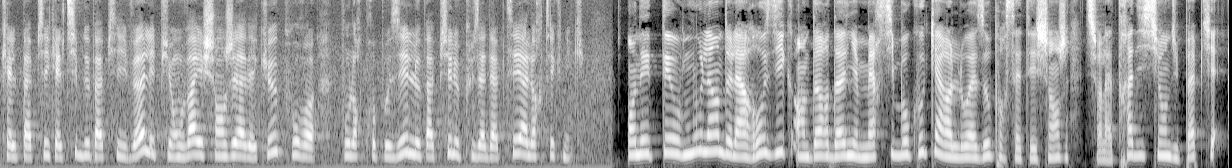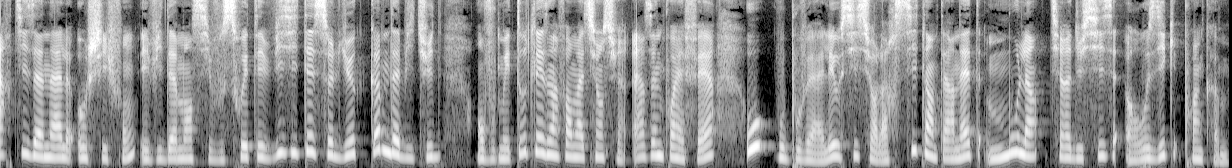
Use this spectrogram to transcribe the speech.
quel papier, quel type de papier ils veulent, et puis on va échanger avec eux pour, pour leur proposer le papier le plus adapté à leur technique. On était au Moulin de la Rosique en Dordogne. Merci beaucoup Carole Loiseau pour cet échange sur la tradition du papier artisanal au chiffon. Évidemment, si vous souhaitez visiter ce lieu comme d'habitude, on vous met toutes les informations sur erzen.fr ou vous pouvez aller aussi sur leur site internet moulin-du6rosique.com.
